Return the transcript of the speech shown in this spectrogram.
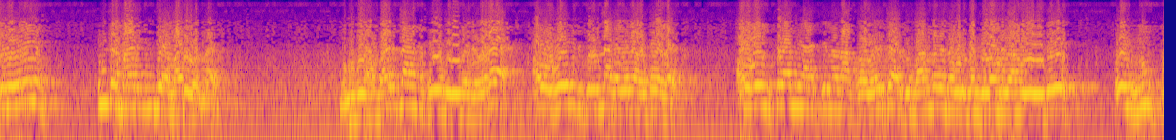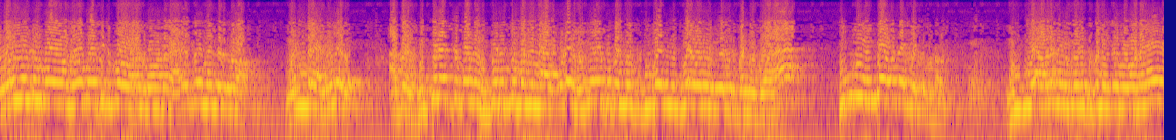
இது இந்த மாதிரி இந்தியா மாதிரி ஒரு நாடு. இந்தியா மாதிரி தான் செய்ய முடியுமே தவிர அவங்க கோயிலுக்கு திருநா கையில வட்டையில அவங்க இஸ்லாமிய ஆட்சியில் நான் விவசாயத்துக்கு மரண என்ன கொடுப்பேன் சொல்ல முடியாம இது ஓய், நீ போயிட்டு போவோம் நோபத்திட்டு போவோம் உனக்கு ஒன்று அழைக்க வந்திருக்கிறோம். என்ற நிலை. அப்ப ஹிஜரத்து பண்ணி ஹிஜரத்து பண்ணினா கூட ஹிஜரத்து பண்ணி இங்க இந்தியாவில் ஹிஜரத்து பண்ணி போனா இங்க இந்தியாவில் தான் ஹிஜரத்து பண்ணணும். இந்தியாவில் ஹிஜரத்து பண்ணி போனேன்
